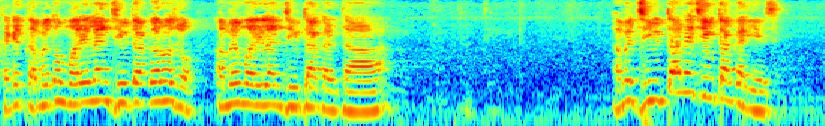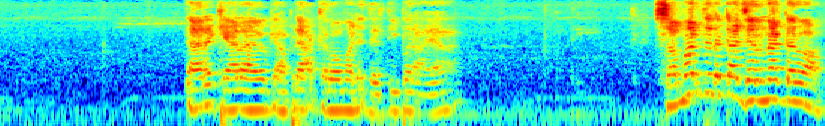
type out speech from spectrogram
કે, તમે તો મરેલા જીવતા કરો છો. અમે મરેલા જીવતા કરતા. અમે જીવતા ને જીવતા કરીએ છીએ. તારે ખ્યાલ આવ્યો કે આપણે આ કરવા માટે ધરતી પર આયા? સમર્થ ટકા ઝરના કરવા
